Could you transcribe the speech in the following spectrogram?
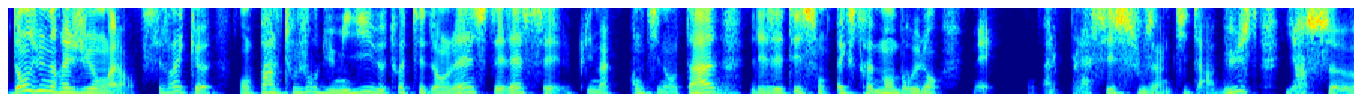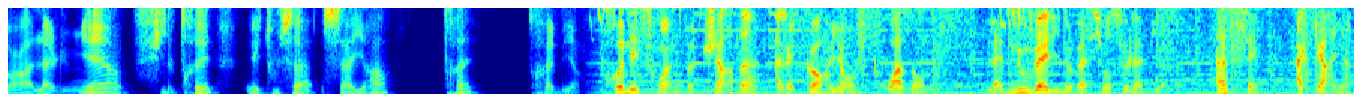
dans une région, alors c'est vrai qu'on parle toujours du Midi, toi tu es dans l'Est, et l'Est c'est le climat continental, les étés sont extrêmement brûlants. Mais on va le placer sous un petit arbuste, il recevra la lumière filtrée, et tout ça, ça ira très très bien. Prenez soin de votre jardin avec Oriange 3 en 1, la nouvelle innovation Solabium. Insectes, acariens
